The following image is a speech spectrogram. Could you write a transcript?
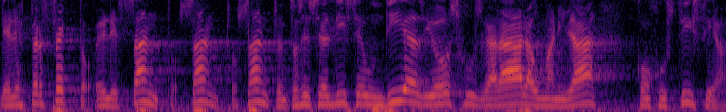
Él es perfecto, Él es santo, santo, santo. Entonces Él dice, un día Dios juzgará a la humanidad con justicia,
